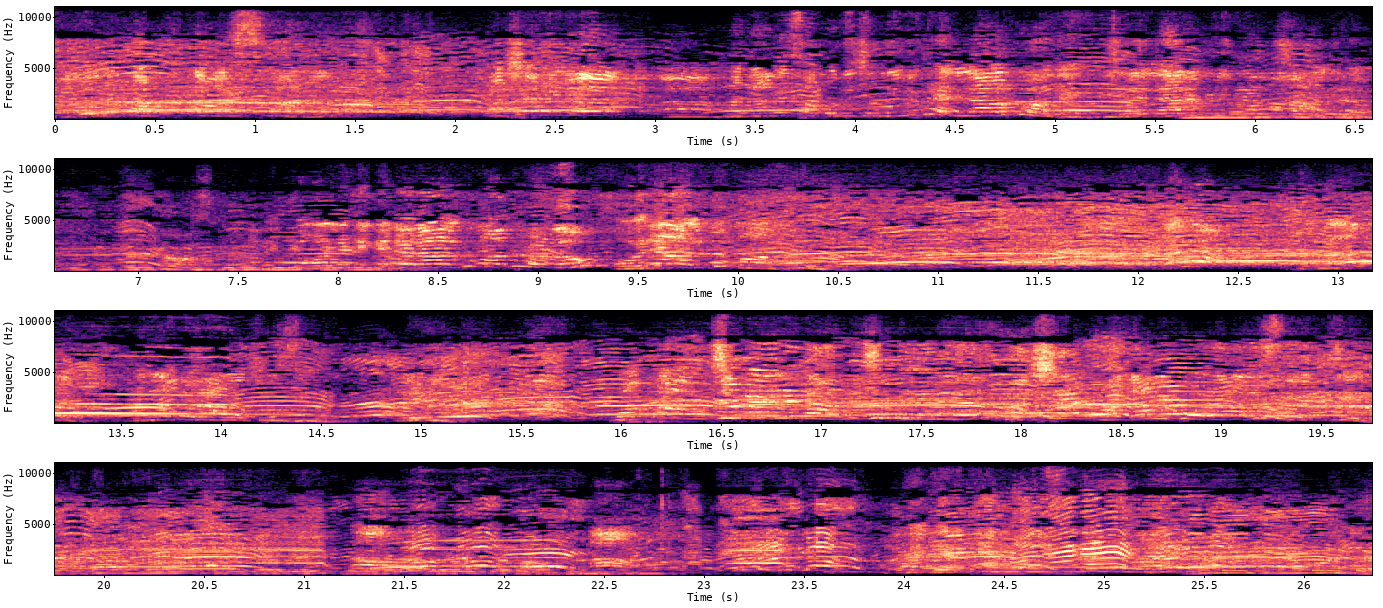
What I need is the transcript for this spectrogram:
അതൊരു tough task ആണ്. പക്ഷേ നിങ്ങൾ, ആ, ഹനാനെ സംബന്ധിച്ചിടത്തോളം ഇവർക്ക് എല്ലാവർക്കും അതെ നിങ്ങൾ എല്ലാവരും എന്താ വിളിക്കണം വെച്ചാൽ ആഗ്രഹം. ഇങ്ങനത്തെ ഒരു ടാസ്കിന് ഗോൾഡൻ ടിക്കറ്റ് ഒരാൾക്ക് മാത്രമേ ഉള്ളൂ ഒരാൾക്ക് മാത്രമേ ഉള്ളൂ അല്ല, ഹനാന്, ഹനാൻ ഒരാളെ choose ചെയ്യും. Ready? മൊത്തം അഞ്ച് പേരുണ്ട്, അഞ്ച് പേര്. പക്ഷേ ഹനാൻ ഇപ്പോ ഒരാളെ select ചെയ്തു. ഞാൻ അന്നൊരു വിഷമിക്കരുത് ഞാൻ അത് വെക്കണം ആ. ഭയങ്കര ഞാൻ പറയട്ടെ ഞാൻ പറയട്ടെ ആ. ഏഹ്, അവിടെ കണ്ടിട്ട്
